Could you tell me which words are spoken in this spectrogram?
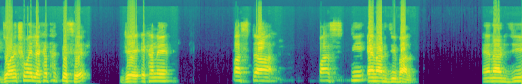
যে অনেক সময় লেখা থাকতেছে যে এখানে পাঁচটা, পাঁচটি এনার্জি বাল্ব এনার্জি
